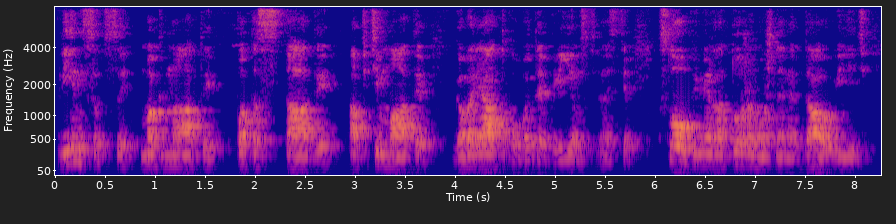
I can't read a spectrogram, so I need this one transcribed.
принципсы, магнаты, фотостады, оптиматы говорят об этой преемственности. Слово примерно тоже можно иногда увидеть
